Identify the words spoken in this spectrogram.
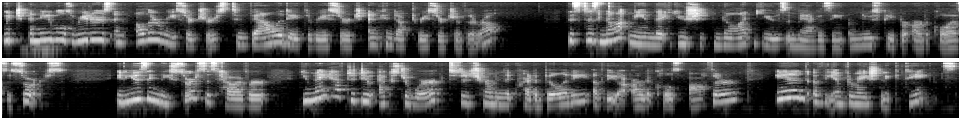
which enables readers and other researchers to validate the research and conduct research of their own. This does not mean that you should not use a magazine or newspaper article as a source. In using these sources, however, you may have to do extra work to determine the credibility of the article's author and of the information it contains.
